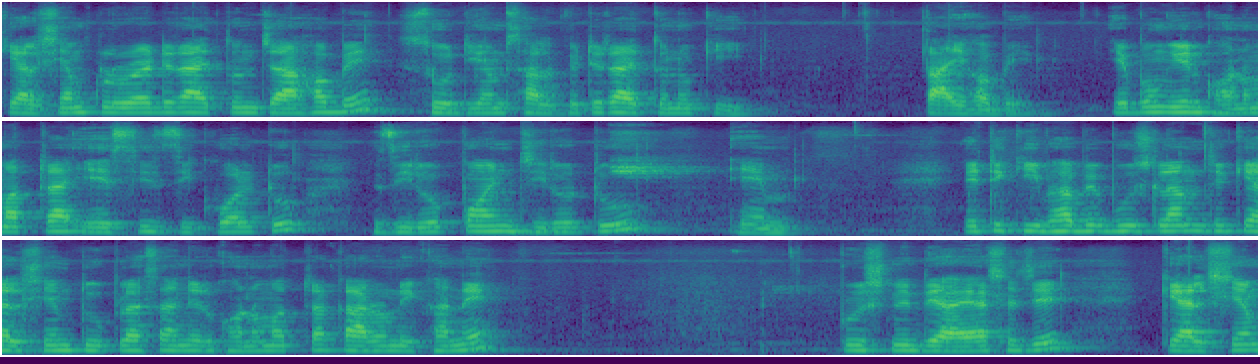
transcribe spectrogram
ক্যালসিয়াম ক্লোরাইডের আয়তন যা হবে, সোডিয়াম সালফেটের আয়তনও কি? তাই হবে। এবং এর ঘনমাত্রা S is equal to zero point zero two M এটি কীভাবে বুঝলাম যে ক্যালসিয়াম টু প্লাস আয়নের ঘনমাত্রা? কারণ এখানে প্রশ্নে দেয়া আছে যে ক্যালসিয়াম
